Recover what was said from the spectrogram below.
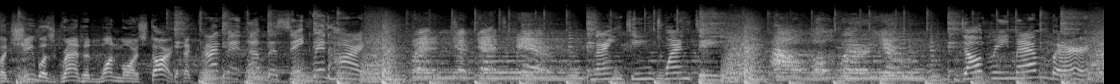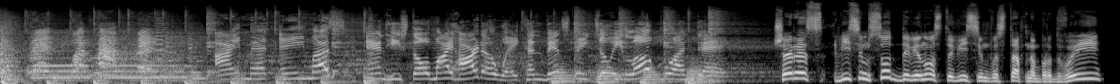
But she was granted one more start. The Convent of the Sacred Heart. When you get here? 1920. How old were you? Don't remember. Then what happened? I met Amos, and he stole my heart away, convinced me to elope one day. Через 898 вистав на Бродвеї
